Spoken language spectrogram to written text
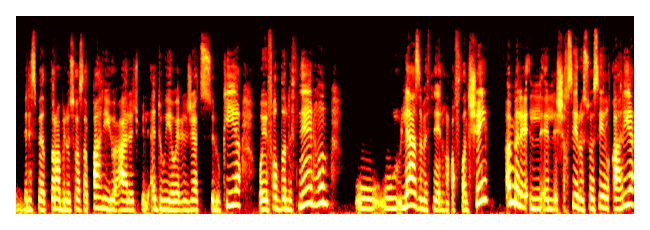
بالنسبة لاضطراب الوسواس القهري يعالج بالأدوية والعلاجات السلوكية ويفضل اثنينهم ولازم اثنينهم أفضل شيء. أما الشخصية الوسواسية القهرية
